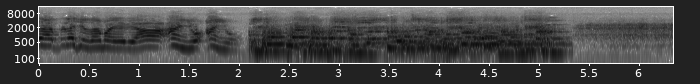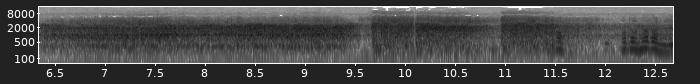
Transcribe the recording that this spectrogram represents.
တာသေလိုက်ရှင်စမ်းပါရဲ့ဗျာအန့်ရောအန့်ရောဟာတာနာတာမြေ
